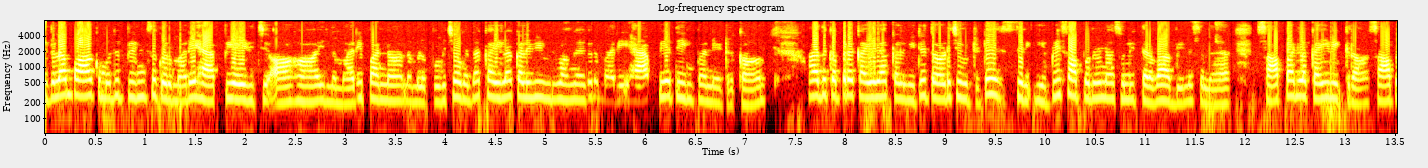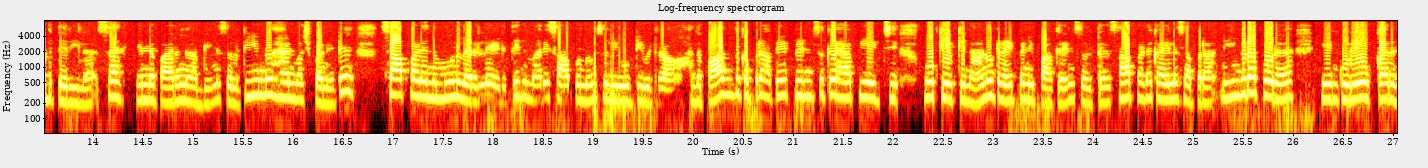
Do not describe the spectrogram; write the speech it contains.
இதெல்லாம் பார்க்கும்போது பிரின்ஸுக்கு ஒரு மாதிரி ஹாப்பி ஆயிடுச்சு. ஆஹா இந்த மாதிரி பண்ணா நம்மளை பிடிச்சவங்க தான் கையெல்லாம் கழுவி விடுவாங்கங்கிற மாதிரி ஹாப்பியாக திங்க் பண்ணிட்டு இருக்கான். அதுக்கப்புறம் கையெல்லாம் கழுவிட்டு தொடச்சி விட்டுட்டு சரி எப்படி சாப்பிடணும்னு நான் சொல்லித்தரவா அப்படின்னு சொல்ல சாப்பாடுல கை வைக்கிறான். சாப்பிட தெரியல. சார் என்ன பாருங்க அப்படின்னு சொல்லிட்டு இவனும் ஹேண்ட் வாஷ் பண்ணிட்டு சாப்பாடு இந்த மூணு விரல்ல எடுத்து இந்த மாதிரி சாப்பிடணும்னு சொல்லி ஊட்டி விடுறான். அதை பார்த்ததுக்கு அப்புறம் அப்படியே பிரின்ஸுக்கு ஹாப்பி ஆயிடுச்சு. ஓகே ஓகே நானும் ட்ரை பண்ணி பார்க்குறேன்னு சொல்லிட்டு சாப்பாடை கையில சாப்பிட்றான். நீங்கடா போற? என் கூடயே உட்காரு.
